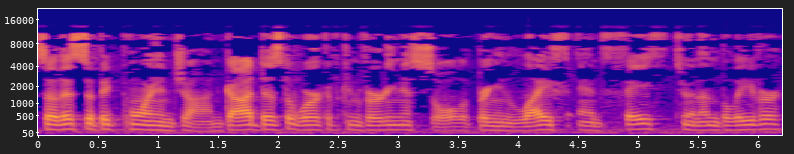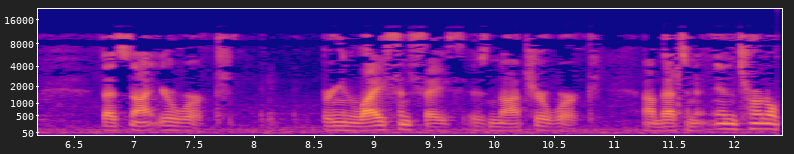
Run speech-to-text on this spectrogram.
So this is a big point in John. God does the work of converting a soul, of bringing life and faith to an unbeliever. That's not your work. Bringing life and faith is not your work. Um, that's an internal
